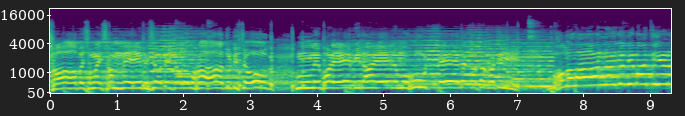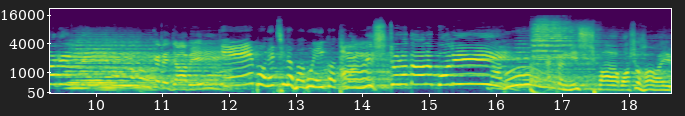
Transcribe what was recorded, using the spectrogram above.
সব সময় সামনে ভেসে ওঠে জলভরা দুটি চোখ। মনে পড়ে বিদায়ের মুহূর্তের কথা কটি ভগবান যদি বাঁচিয়ে রাখেন কেটে যাবে। কে বলেছিল বাবু এই কথা? আমার নিষ্ঠুরতার বলি। বাবু। একটা নিষ্পাপ অসহায়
